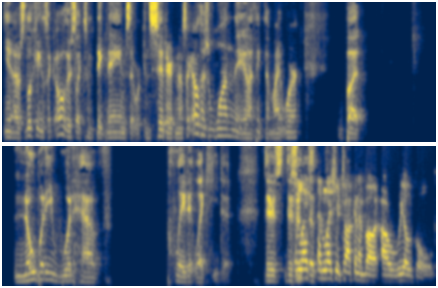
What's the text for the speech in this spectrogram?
you know I was looking it's like oh there's like some big names that were considered and I was like oh there's one that you know, I think that might work but nobody would have played it like he did there's there's Unless a, a, unless you're talking about our real gold,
